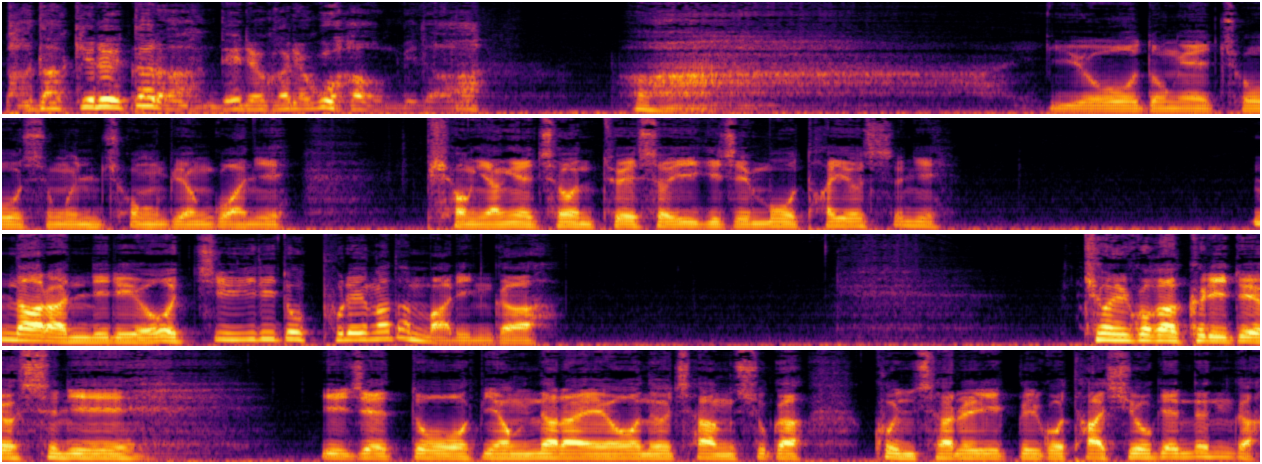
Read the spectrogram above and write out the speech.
바닷길을 따라 내려가려고 하옵니다. 아, 요동의 조승훈 총병관이 평양의 전투에서 이기지 못하였으니 나란 일이 어찌 이리도 불행하단 말인가. 결과가 그리 되었으니 이제 또 명나라의 어느 장수가 군사를 이끌고 다시 오겠는가?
